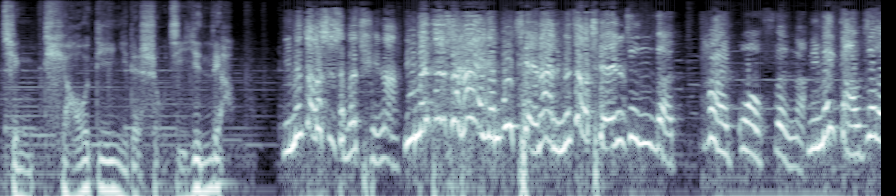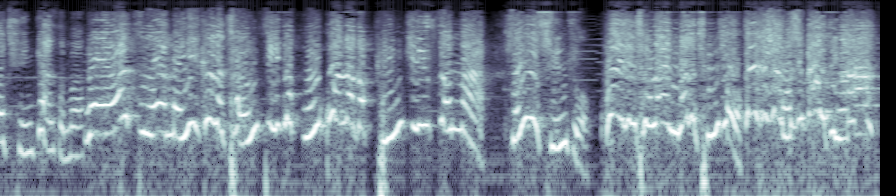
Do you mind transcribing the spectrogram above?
请调低你的手机音量。你们这个是什么群啊？你们这是害人不浅啊！你们这个群真的太过分了！你们搞这个群干什么？我儿子每一科的成绩都不过那个平均分嘛！谁是群主？快点出来！你那个群主，再这样我去报警了啊！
